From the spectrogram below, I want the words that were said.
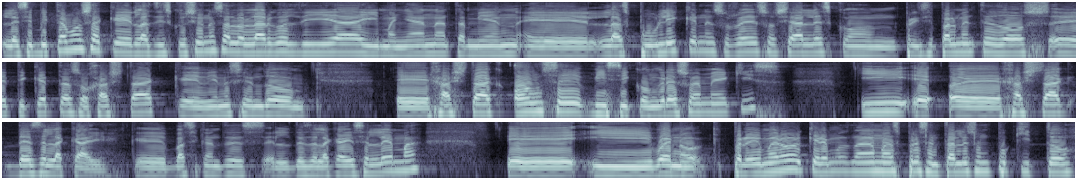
Les invitamos a que las discusiones a lo largo del día y mañana también eh, las publiquen en sus redes sociales con principalmente dos eh, etiquetas o hashtag que viene siendo eh, hashtag 11 Bicicongreso MX y hashtag desde la calle, que básicamente es el desde la calle es el lema. y bueno, primero queremos nada más presentarles un poquito,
